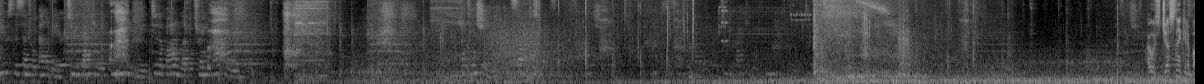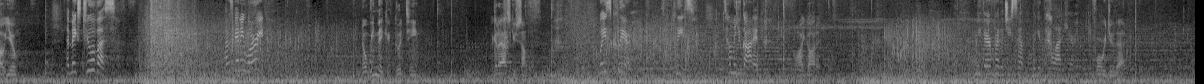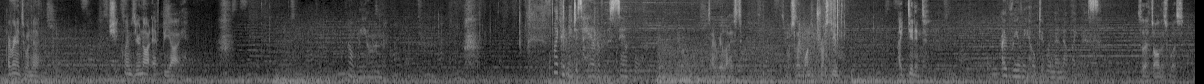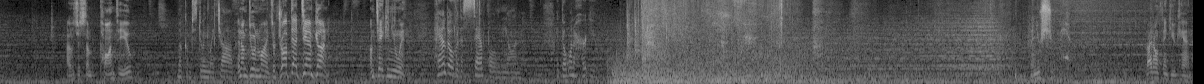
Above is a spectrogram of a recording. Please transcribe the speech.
Use the central elevator to evacuate immediately to the bottom level train I was just thinking about you. That makes two of us. I was getting worried. No, we make a good team. I gotta ask you something. Way's clear. Please, tell me you got it. Oh, I got it. Let me verify the G sample and we get the hell out of here. Before we do that, I ran into Annette. She claims you're not FBI. Why couldn't you just hand over the sample? As I realized, as much as I wanted to trust you, I didn't. I really hoped it wouldn't end up like this. So that's all this was. I was just some pawn to you, Look, I'm just doing my job. and I'm doing mine, so drop that damn gun! I'm taking you in. Hand over the sample, Leon. I don't want to hurt you. Shoot me. But I don't think you can.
